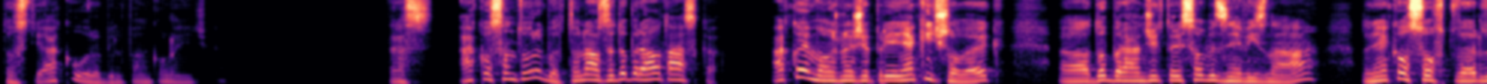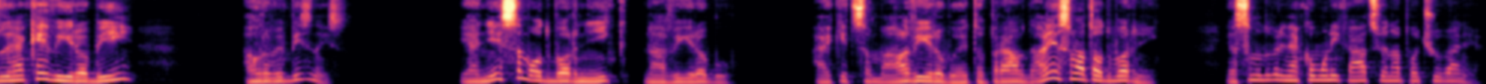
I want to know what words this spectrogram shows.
to ste ako urobil, pán Kolenička? Teraz, ako som to urobil? To naozaj dobrá otázka. Ako je možné, že príde nejaký človek uh, do branže, ktorý sa vôbec nevyzná, do nejakého softveru, do nejakej výroby a urobí biznis? Ja nie som odborník na výrobu. Aj keď som mal výrobu, je to pravda. Ale nie som na to odborník. Ja som odborník na komunikáciu, na počúvanie.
